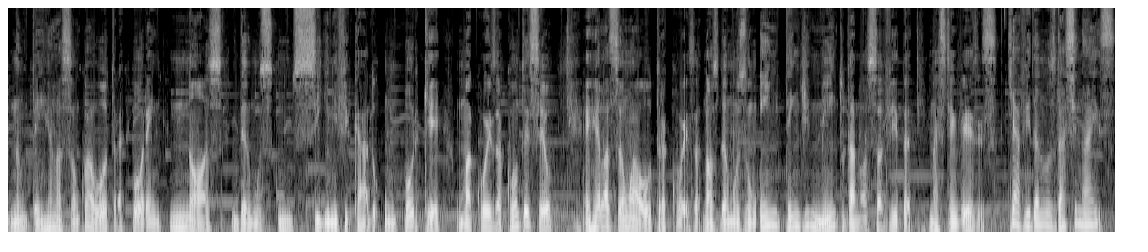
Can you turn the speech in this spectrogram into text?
não tem relação com a outra, porém nós damos um significado, um porquê uma coisa aconteceu em relação a outra coisa. Nós damos um entendimento da nossa vida, mas tem vezes que a vida nos dá sinais.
